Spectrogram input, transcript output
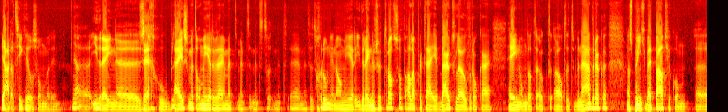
Ja, dat zie ik heel somber in. Ja? Eh, iedereen eh, zegt hoe blij ze met Almere zijn, met, met, met, het, met, eh, met het groen in Almere. Iedereen is er trots op. Alle partijen buitelen over elkaar heen om dat ook altijd te benadrukken. Maar als het puntje bij het paaltje komt, eh,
